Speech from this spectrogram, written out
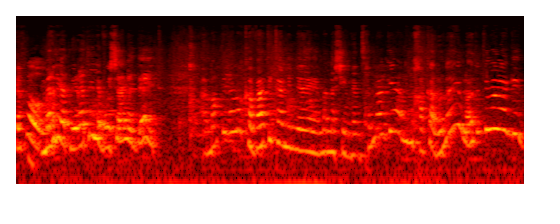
ככה הוא. אומר לי, את נראית לי לבושה לדייט. אמרתי לו, לא, קבעתי כאן עם אה, עם אנשים והם צריכים להגיע, אני מחכה, לא נעים, לא ידעתי מה להגיד.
